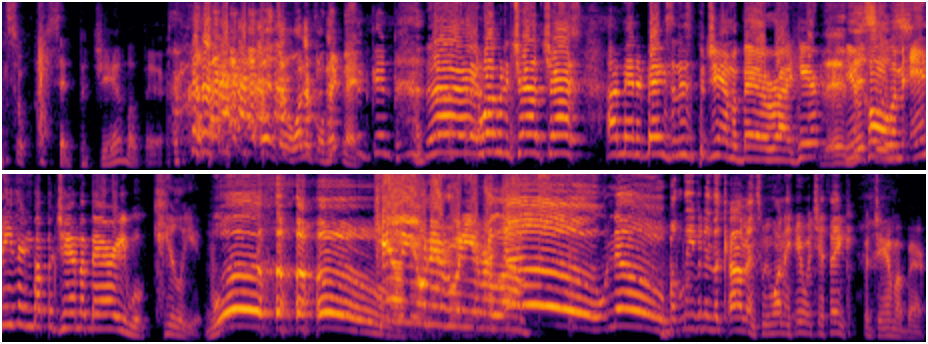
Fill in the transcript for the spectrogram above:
And so I said pajama bear. That's a wonderful nickname. Good. All right, welcome to Child Trash. I'm Manny Banks, and this is Pajama Bear right here. Th- you this call is- him anything but Pajama Bear, he will kill you. Whoa! Kill you and everyone you ever loved. No, no, but leave it in the comments. We want to hear what you think. Pajama Bear.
